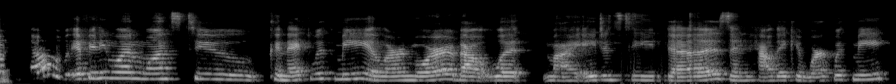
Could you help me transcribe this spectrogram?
Um, no, if anyone wants to connect with me and learn more about what my agency does and how they can work with me,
